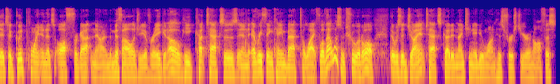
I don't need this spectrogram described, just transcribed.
it's a good point, and it's off forgotten now in the mythology of Reagan. Oh, he cut taxes and everything came back to life. Well, that wasn't true at all. There was a giant tax cut in 1981, his first year in office.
